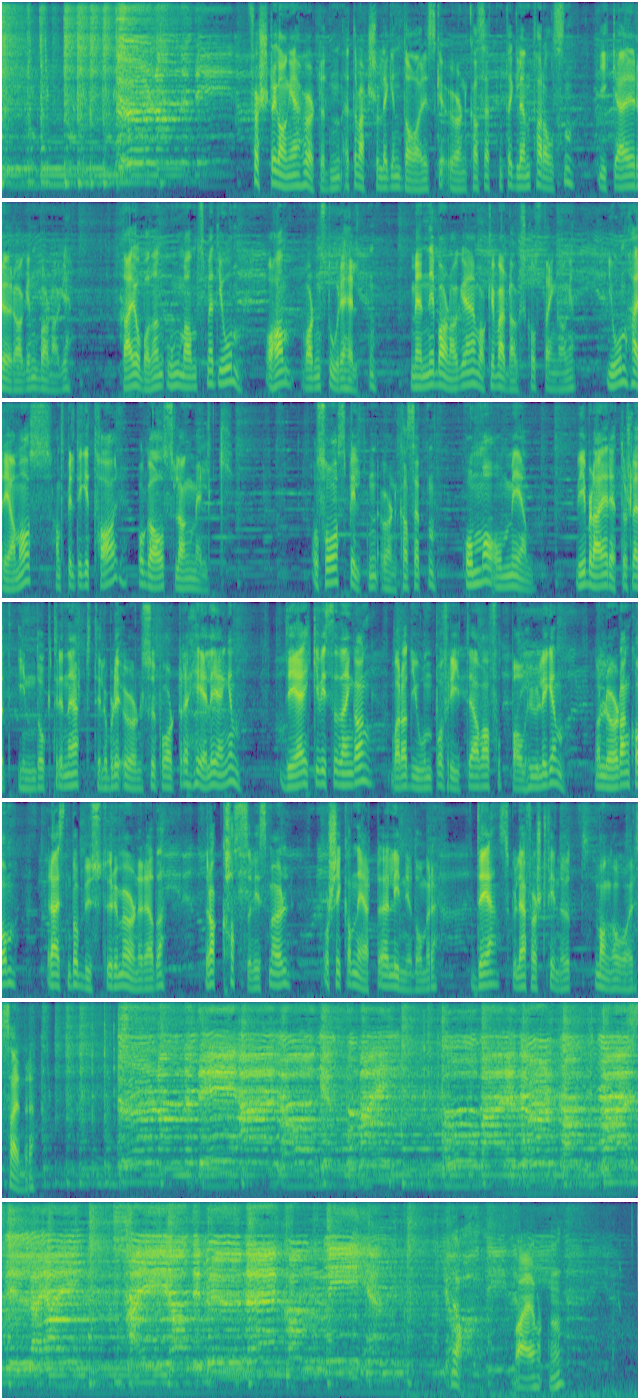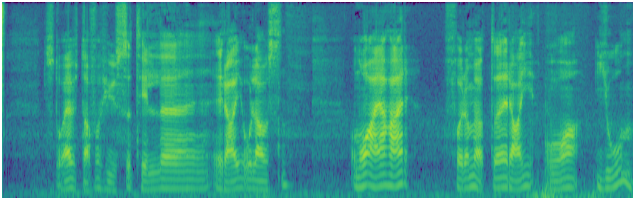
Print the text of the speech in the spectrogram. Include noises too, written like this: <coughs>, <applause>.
Første gang jeg hørte den etter hvert så legendariske Ørn-kassetten til Glenn Taraldsen, gikk jeg i Rødhagen barnehage. Der jobba det en ung mann som het Jon, og han var den store helten. Menn i barnehage var ikke hverdagskost den gangen. Jon herja med oss, han spilte gitar og ga oss lang melk. Og så spilte han Ørn-kassetten. Om og om igjen. Vi blei rett og slett indoktrinert til å bli Ørn-supportere hele gjengen. Det jeg ikke visste den gang, var at Jon på fritida var fotballhooligan. Når lørdagen kom, reiste han på busstur med Ørneredet, drakk kassevis med øl og sjikanerte linjedommere. Det skulle jeg først finne ut mange år seinere. Da er jeg i Horten. Står jeg utafor huset til eh, Rai Olavsen. Og nå er jeg her for å møte Rai og Jon.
